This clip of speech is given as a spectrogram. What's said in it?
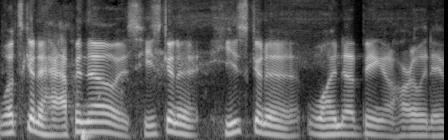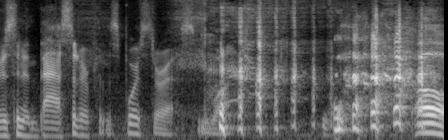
What's gonna happen though is he's gonna he's gonna wind up being a Harley Davidson ambassador for the sports S. You watch. Oh,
